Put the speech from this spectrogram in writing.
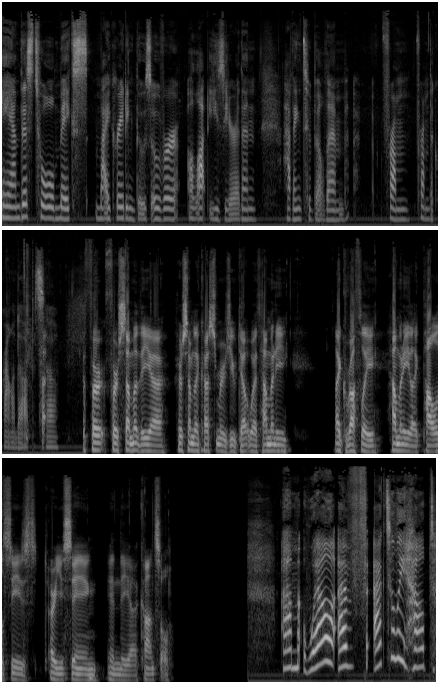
And this tool makes migrating those over a lot easier than having to build them from from the ground up. So for for some of the uh, for some of the customers you've dealt with, how many like roughly how many like policies are you seeing in the uh, console? Um, well, I've actually helped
